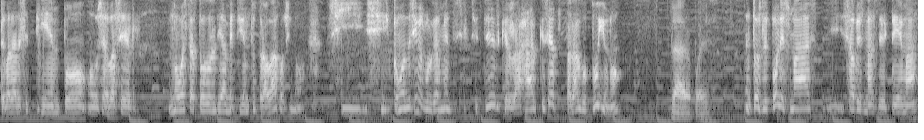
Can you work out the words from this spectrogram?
te va a dar ese tiempo, o sea, va a ser no va a estar todo el día metido en tu trabajo, sino si, si como decimos vulgarmente, si, tienes que rajar, que sea para algo tuyo, ¿no? Claro, pues. Entonces le pones más y sabes más del tema,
